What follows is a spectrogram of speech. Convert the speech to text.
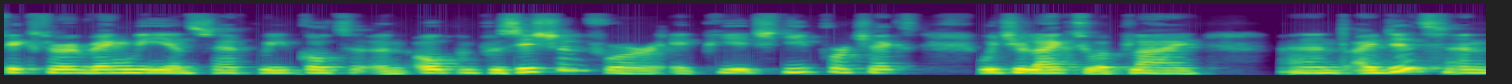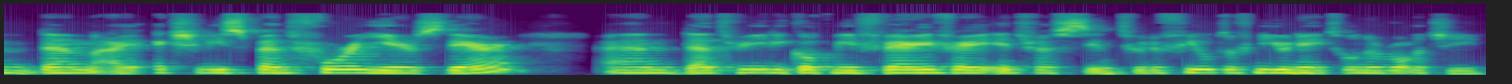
Victor rang me and said, We've got an open position for a PhD project. Would you like to apply? And I did. And then I actually spent four years there. And that really got me very, very interested into the field of neonatal neurology.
